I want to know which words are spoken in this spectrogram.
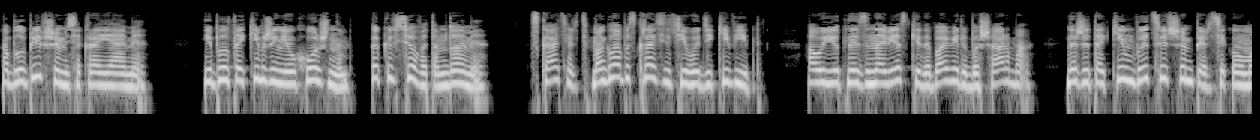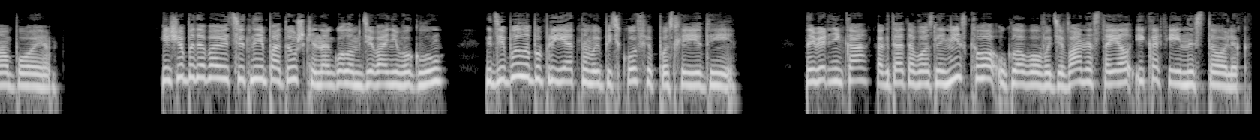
облупившимися краями, и был таким же неухоженным, как и все в этом доме. Скатерть могла бы скрасить его дикий вид, а уютные занавески добавили бы шарма даже таким выцветшим персиковым обоям. Еще бы добавить цветные подушки на голом диване в углу, где было бы приятно выпить кофе после еды. Наверняка когда-то возле низкого углового дивана стоял и кофейный столик.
